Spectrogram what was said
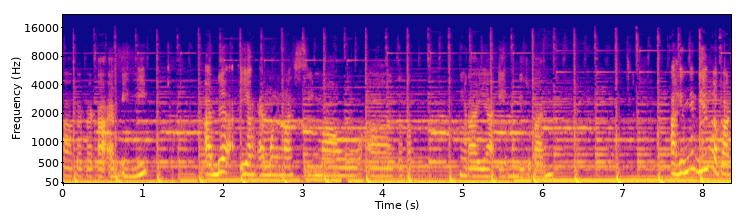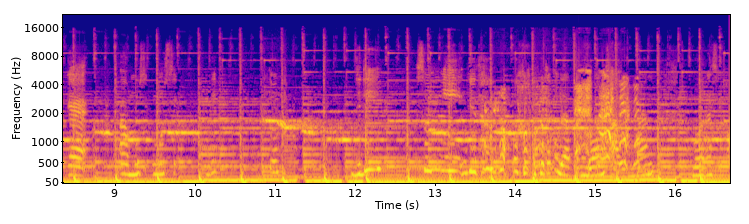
uh, ppkm ini ada yang emang masih mau uh, tetap ngerayain gitu kan. Akhirnya dia nggak pakai uh, musik-musik gitu. Jadi sunyi gitu. Datang doang salaman, bawa nasi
